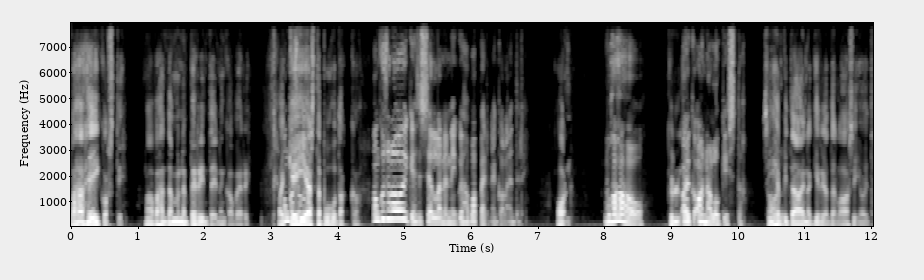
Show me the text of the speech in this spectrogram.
Vähän heikosti. Mä oon vähän tämmöinen perinteinen kaveri, Onko vaikka ei sulla- iästä puhutakaan. Onko sulla oikeasti sellainen niin kuin ihan paperinen kalenteri? On, Vau, kyllä. aika analogista. Siihen on. pitää aina kirjoitella asioita.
